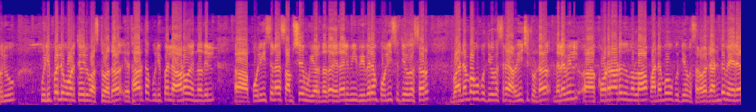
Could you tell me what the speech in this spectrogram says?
ഒരു പുലിപ്പല്ല് പോലത്തെ ഒരു വസ്തു. അത് യഥാർത്ഥ പുലിപ്പല്ലാണോ എന്നതിൽ പോലീസിന് സംശയം ഉയർന്നത്. ഏതായാലും ഈ വിവരം പോലീസ് ഉദ്യോഗസ്ഥർ വനംവകുപ്പ് ഉദ്യോഗസ്ഥരെ അറിയിച്ചിട്ടുണ്ട്. നിലവിൽ കോടനാട് നിന്നുള്ള വനംവകുപ്പ് ഉദ്യോഗസ്ഥർ അവർ രണ്ടുപേര്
